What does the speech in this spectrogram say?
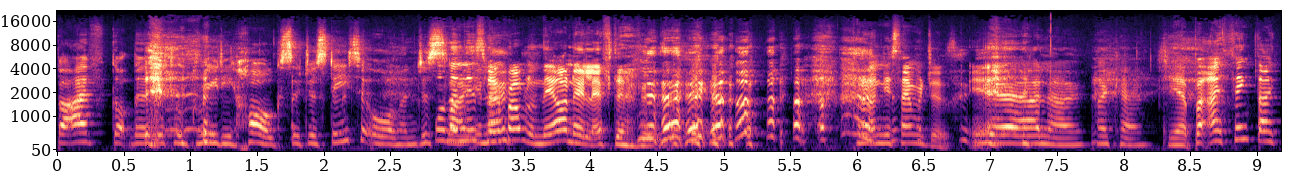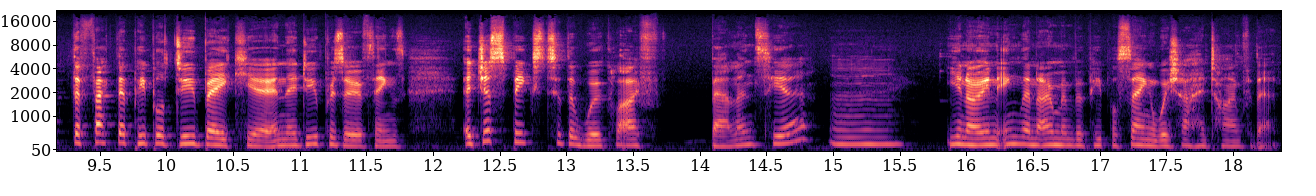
But I've got the little greedy hog, so just eat it all and just Well, like, then there's you know, no problem. There are no leftovers. Put on your sandwiches. Yeah. Yeah, I know. Okay. Yeah, but I think like the fact that people do bake here and they do preserve things, it just speaks to the work life balance here. Mm. You know, in England, I remember people saying, "I wish I had time for that,"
